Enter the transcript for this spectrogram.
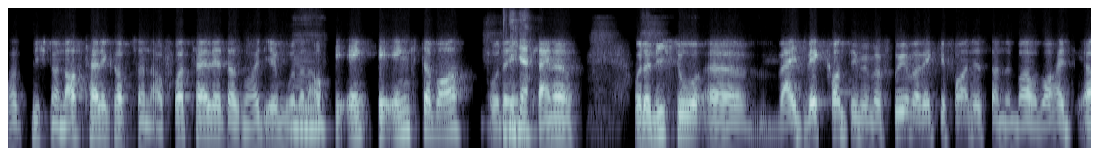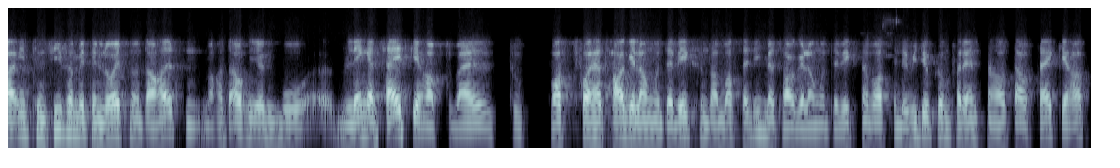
hat nicht nur Nachteile gehabt, sondern auch Vorteile, dass man halt irgendwo mhm. dann auch beeng, beengter war oder in ja. kleiner oder nicht so äh, weit weg konnte, wie man früher mal weggefahren ist, sondern man war halt ja, intensiver mit den Leuten unterhalten. Man hat auch irgendwo äh, länger Zeit gehabt, weil du warst vorher tagelang unterwegs und dann warst du halt nicht mehr tagelang unterwegs, dann warst du in der Videokonferenz, dann hast du auch Zeit gehabt.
